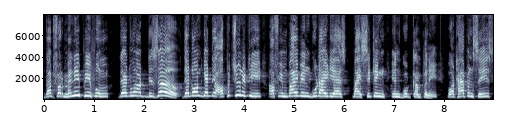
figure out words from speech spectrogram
that for many people, they do not deserve, they don't get the opportunity of imbibing good ideas by sitting in good company. What happens is,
